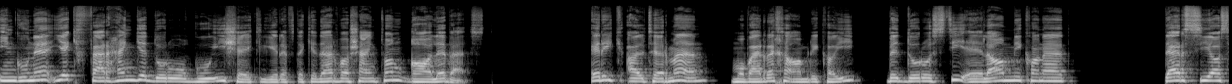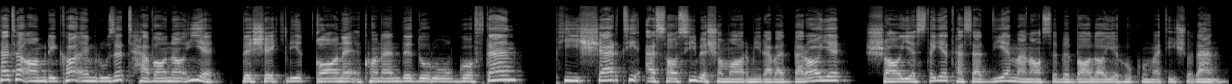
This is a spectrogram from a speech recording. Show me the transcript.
این گونه یک فرهنگ دروغگویی شکل گرفته که در واشنگتن غالب است. اریک آلترمن مورخ آمریکایی به درستی اعلام می کند در سیاست آمریکا امروزه توانایی به شکلی قانع کننده دروغ گفتن پیش شرطی اساسی به شمار می رود برای شایسته تصدی مناسب بالای حکومتی شدن.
